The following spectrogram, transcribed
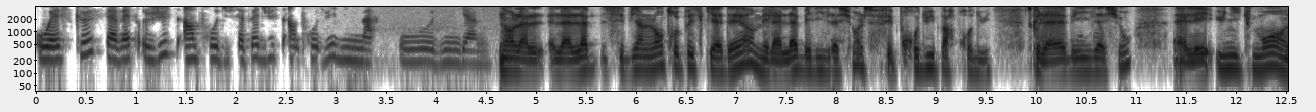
ou est-ce que ça va être juste un produit ça peut être juste un produit d'une marque ou d'une gamme? Non, la la c'est bien l'entreprise qui adhère, mais la labellisation, elle se fait produit par produit. Parce que la labellisation, elle est uniquement,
